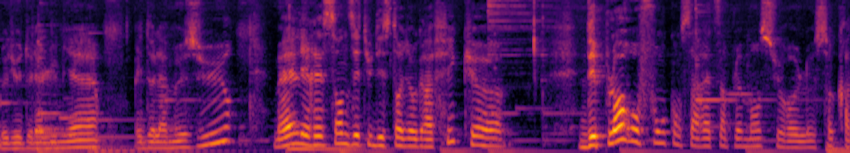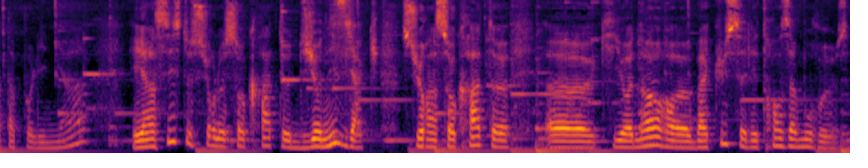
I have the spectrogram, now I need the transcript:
le dieu de la lumière et de la mesure. Mais les récentes études historiographiques déplorent au fond qu'on s'arrête simplement sur le Socrate apollinien et insistent sur le Socrate dionysiaque, sur un Socrate qui honore Bacchus et les transamoureuses.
